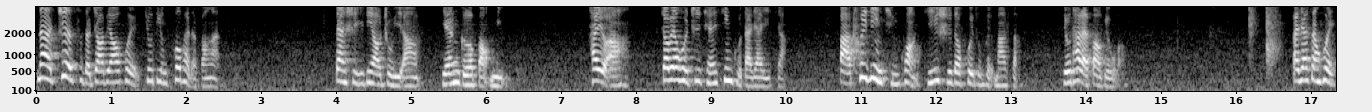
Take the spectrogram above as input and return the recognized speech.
那这次的招标会就定 p o p 的方案。但是一定要注意啊，严格保密。还有啊，招标会之前辛苦大家一下，把推进情况及时的汇总给 Masa，由他来报给我。大家散会。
